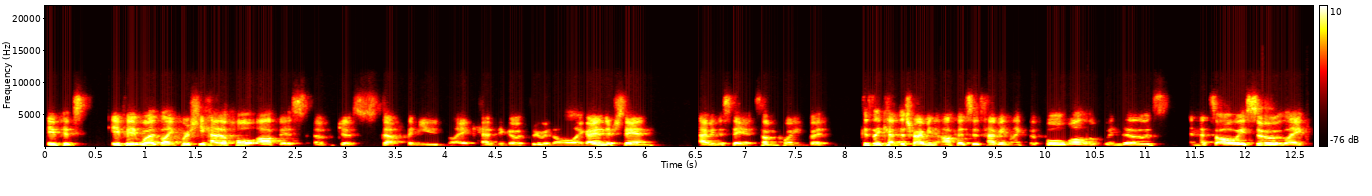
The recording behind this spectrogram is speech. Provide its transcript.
if it's if it was like where she had a whole office of just stuff and you like had to go through it all like I understand having to stay at some point but because they kept describing the office as having like the full wall of windows and that's always so like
